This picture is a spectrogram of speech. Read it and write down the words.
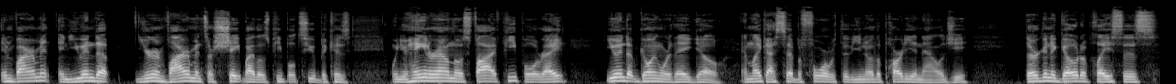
environment and you end up your environments are shaped by those people too because when you're hanging around those five people, right? you end up going where they go. And like I said before with the you know the party analogy, they're going to go to places,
